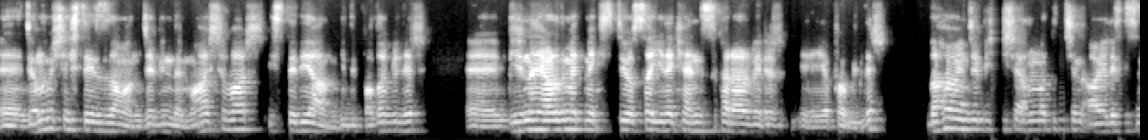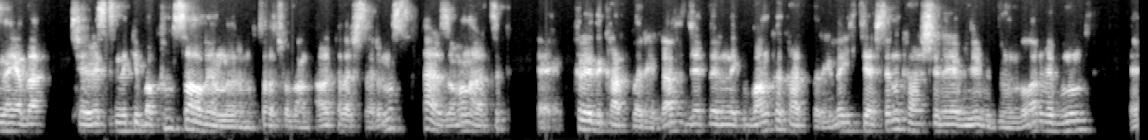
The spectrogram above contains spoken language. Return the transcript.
e, canım işe istediği zaman cebinde maaşı var, istediği an gidip alabilir e, birine yardım etmek istiyorsa yine kendisi karar verir, e, yapabilir. Daha önce bir şey almak için ailesine ya da çevresindeki bakım sağlayanlara muhtaç olan arkadaşlarımız her zaman artık e, kredi kartlarıyla, ceplerindeki banka kartlarıyla ihtiyaçlarını karşılayabilir bir durumdalar ve bunun e,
